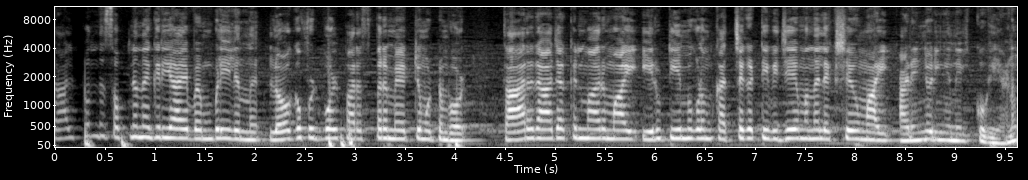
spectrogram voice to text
കാൽപന്ത് സ്വപ്നനഗരിയായ വെമ്പിളിയിൽ നിന്ന് ലോക ഫുട്ബോൾ പരസ്പരം ഏറ്റുമുട്ടുമ്പോൾ താരരാജാക്കന്മാരുമായി ഇരു ടീമുകളും കച്ചകെട്ടി വിജയമെന്ന ലക്ഷ്യവുമായി അണിഞ്ഞൊരുങ്ങി നിൽക്കുകയാണ്.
